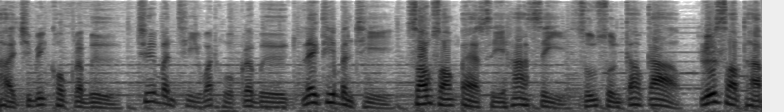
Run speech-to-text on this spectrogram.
ถ่ายชีวิตโคกระบือ ชื่อบัญชีวัดหัวกระบือ เลขที่บัญชี 22845400099 หรือสอบถาม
